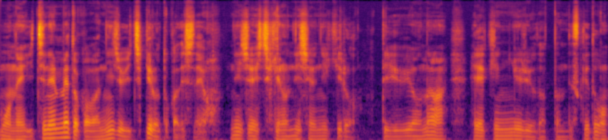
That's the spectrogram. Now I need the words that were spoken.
もうね、1年目とかは21キロとかでしたよ。21キロ、22キロっていうような平均入量だったんですけど、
